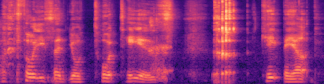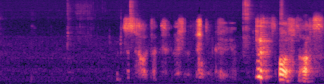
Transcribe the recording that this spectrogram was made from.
I thought you said your tortillas keep me up. Close enough.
